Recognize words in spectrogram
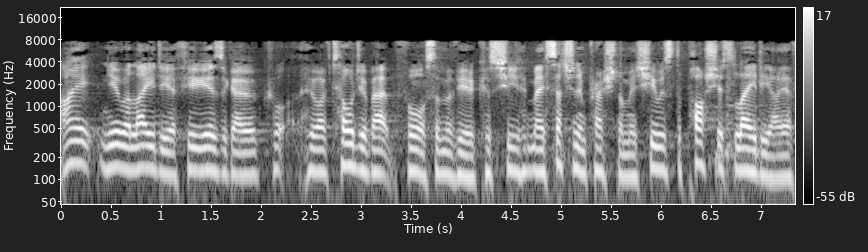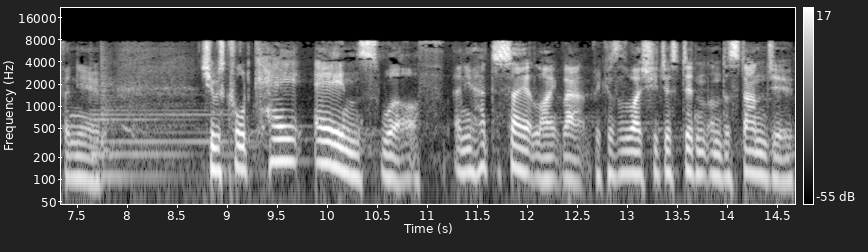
I knew a lady a few years ago who I've told you about before, some of you, because she made such an impression on me. She was the poshest lady I ever knew. She was called Kay Ainsworth, and you had to say it like that because otherwise she just didn't understand you.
